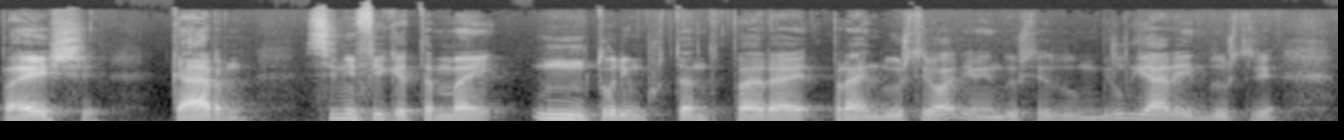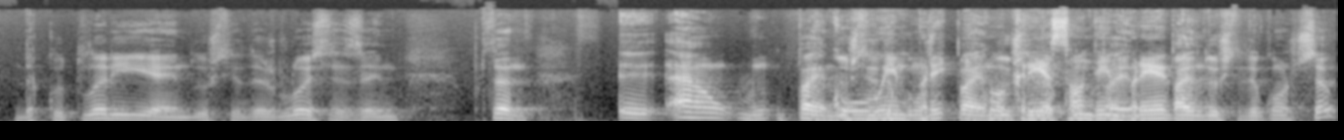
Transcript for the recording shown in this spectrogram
peixe, carne, significa também um motor importante para, para a indústria, olha, a indústria do mobiliário, a indústria da cutelaria, a indústria das louças. Portanto, há um, para a indústria, da, para a, a criação de emprego para a indústria da construção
